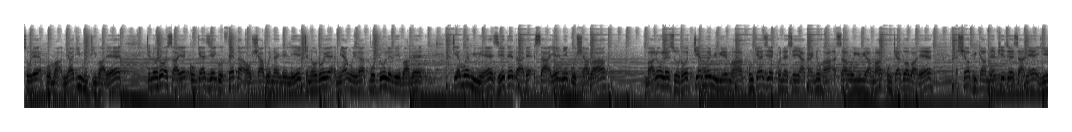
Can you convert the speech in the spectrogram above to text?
ဆိုတဲ့အပေါ်မှာအများကြီးမူတည်ပါတယ်ကျွန်တော်တို့အစာရဲ့ကုန်ကျစရိတ်ကိုသက်သက်အောင်ရှာဖွေနိုင်လေလေကျွန်တော်တို့ရဲ့အများငွေကပိုတိုးလေလေပါပဲ ကျဲမွေးမြူရဲ့ဈေးသက်သာတဲ့အစာအရဲ့မြစ်ကိုရှာပါဘာလို့လဲဆိုတော့ကျဲမွေးမြူရေးမှာကုန်ကျစရိတ်80ရာခိုင်နှုန်းဟာအစာဝယ်ယူရမှာကုန်ကျသွားပါတယ်အလျှော့ဗီတာမင်ဖြည့်ဆဲစာနဲ့ရေ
